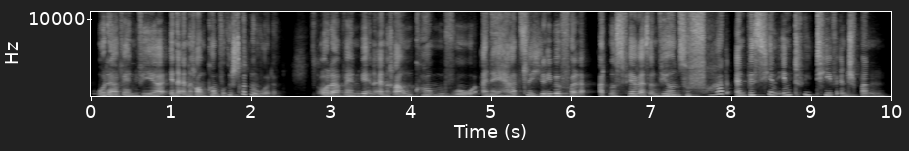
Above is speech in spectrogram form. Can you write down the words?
Oder wenn wir in einen Raum kommen, wo gestritten wurde. Oder wenn wir in einen Raum kommen, wo eine herzliche, liebevolle Atmosphäre ist und wir uns sofort ein bisschen intuitiv entspannen.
